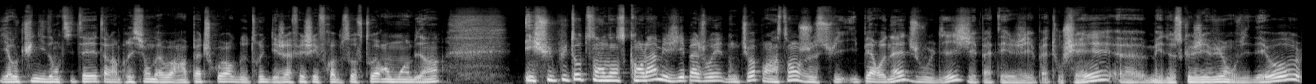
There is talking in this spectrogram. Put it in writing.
Il y a aucune identité. T'as l'impression d'avoir un patchwork de trucs déjà faits chez From Software en moins bien. Et je suis plutôt dans ce camp-là, mais j'y ai pas joué. Donc tu vois, pour l'instant, je suis hyper honnête, je vous le dis, j'ai pas, j'ai pas touché, euh, mais de ce que j'ai vu en vidéo,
